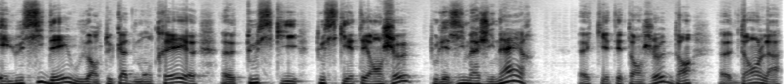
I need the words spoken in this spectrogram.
élucider ou en tout cas de montrer euh, tout, ce qui, tout ce qui était en jeu, tous les imaginaires qui était en jeu dans, euh, dans la,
